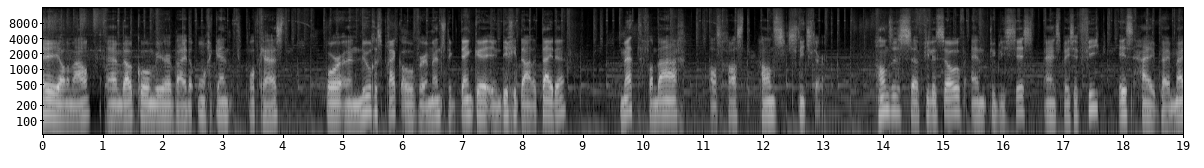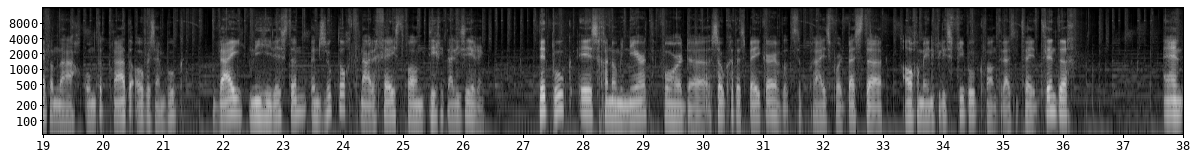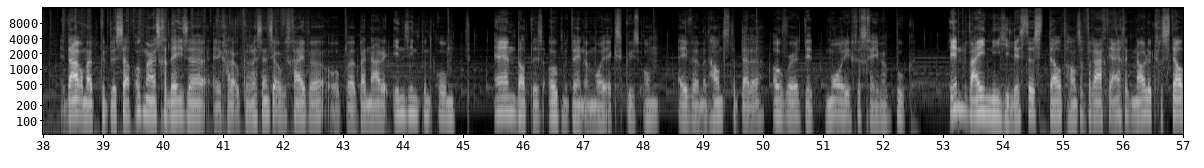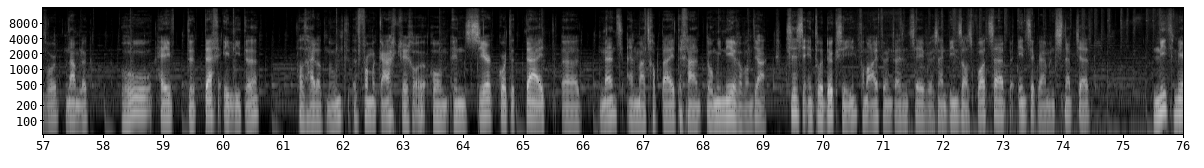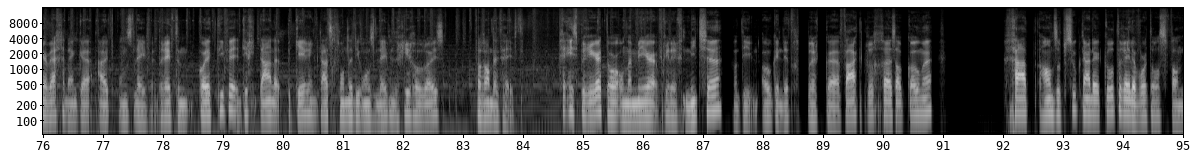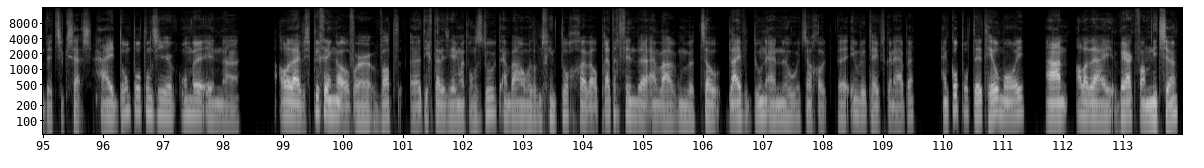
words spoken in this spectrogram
Hey allemaal en welkom weer bij de Ongekend podcast voor een nieuw gesprek over menselijk denken in digitale tijden met vandaag als gast Hans Schnitzler. Hans is uh, filosoof en publicist en specifiek is hij bij mij vandaag om te praten over zijn boek Wij Nihilisten, een zoektocht naar de geest van digitalisering. Dit boek is genomineerd voor de Socrates Beker. Dat is de prijs voor het beste algemene filosofieboek van 2022. En daarom heb ik het dus zelf ook maar eens gelezen. Ik ga er ook een recensie over schrijven op uh, bijnaderinzien.com. En dat is ook meteen een mooi excuus om even met Hans te bellen over dit mooi geschreven boek. In Wij Nihilisten stelt Hans een vraag die eigenlijk nauwelijks gesteld wordt, namelijk hoe heeft de tech-elite, zoals hij dat noemt, het voor elkaar gekregen om in zeer korte tijd uh, mens en maatschappij te gaan domineren. Want ja, sinds de introductie van de iPhone 2007 zijn diensten als WhatsApp, Instagram en Snapchat niet meer weggedenken uit ons leven. Er heeft een collectieve digitale bekering plaatsgevonden die ons leven rigoureus veranderd heeft. Geïnspireerd door onder meer Friedrich Nietzsche, want die ook in dit gesprek uh, vaak terug uh, zal komen, gaat Hans op zoek naar de culturele wortels van dit succes. Hij dompelt ons hieronder in uh, allerlei bespiegelingen over wat digitalisering met ons doet en waarom we dat misschien toch wel prettig vinden en waarom we het zo blijven doen en hoe het zo'n groot invloed heeft kunnen hebben. Hij koppelt dit heel mooi aan allerlei werk van Nietzsche.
